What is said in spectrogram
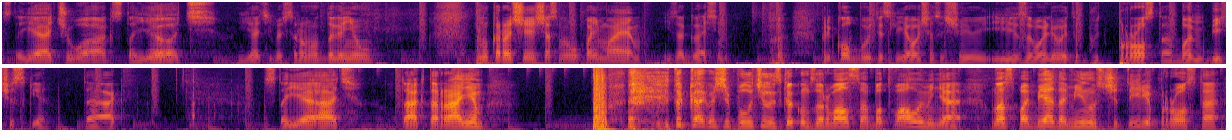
Стоять, чувак, стоять. Я тебя все равно догоню. Ну, короче, сейчас мы его поймаем и загасим. Прикол будет, если я его сейчас еще и завалю. Это будет просто бомбически. Так. Стоять. Так, тараним. Это как вообще получилось? Как он взорвался об отвал у меня? У нас победа, минус 4 просто.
